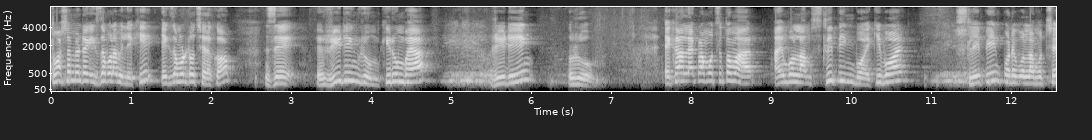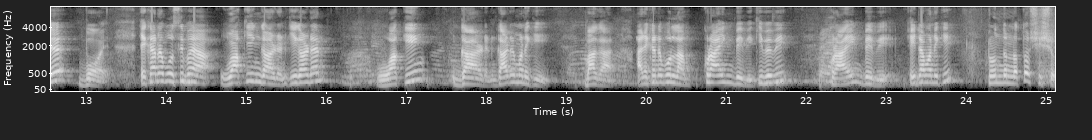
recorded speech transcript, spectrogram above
তোমার সামনে একটা এক্সাম্পল আমি লিখি। এক্সাম্পলটা হচ্ছে এরকম যে রিডিং রুম কি রুম ভাইয়া? রিডিং রুম এখানে লেখলাম হচ্ছে তোমার, আমি বললাম স্লিপিং বয় কি বয় স্লিপিং পরে বললাম হচ্ছে বয় এখানে বলছি ভাইয়া ওয়াকিং গার্ডেন কি গার্ডেন ওয়াকিং গার্ডেন গার্ডেন মানে কি? বাগান। আর এখানে বললাম ক্রাইং বেবি কি বেবি ক্রাইং বেবি এটা মানে কি? ক্রন্দনত শিশু।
